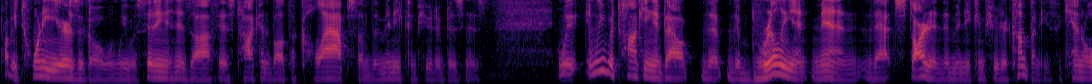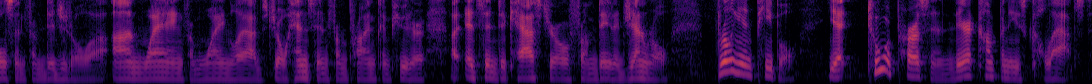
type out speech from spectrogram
probably 20 years ago when we were sitting in his office talking about the collapse of the mini computer business. And we, and we were talking about the, the brilliant men that started the mini computer companies. Ken Olsen from Digital, uh, An Wang from Wang Labs, Joe Henson from Prime Computer, uh, Edson DeCastro from Data General. Brilliant people. Yet to a person, their companies collapsed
